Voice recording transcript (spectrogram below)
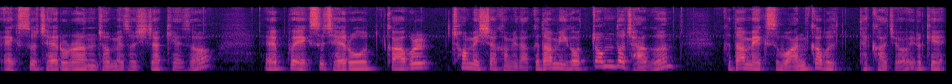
x0라는 점에서 시작해서 fx0 값을 처음에 시작합니다. 그 다음에 이거 좀 더 작은 그 다음에 x1 값을 택하죠. 이렇게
